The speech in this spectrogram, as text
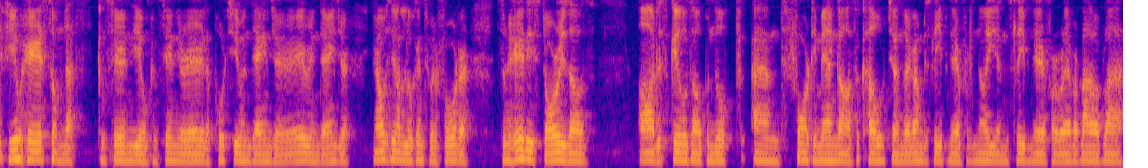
if you hear something that's concerning you and concerning your area that puts you in danger, your area in danger, you're obviously going to look into it further. So when you hear these stories of oh, the schools opened up and 40 men got off a coach and they're going to be sleeping there for the night and sleeping there for whatever, blah, blah, blah.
